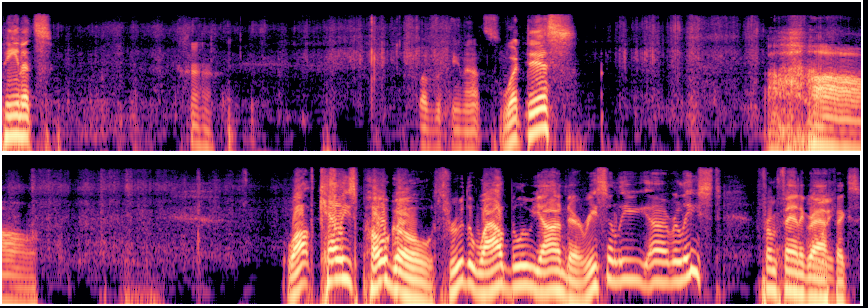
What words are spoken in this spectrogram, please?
peanuts. Love the peanuts. What this? Oh. Walt Kelly's Pogo Through the Wild Blue Yonder, recently uh, released from Fantagraphics, It's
